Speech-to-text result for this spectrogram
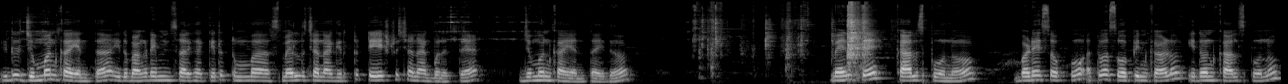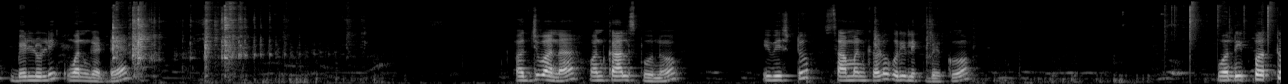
ಇದು ಜುಮ್ಮನ್ಕಾಯಿ ಅಂತ. ಇದು ಬಂಗಡೆ ಮೀನು ಸಾರಿಗೆ ಹಾಕಿದ್ರೆ ತುಂಬ ಸ್ಮೆಲ್ ಚೆನ್ನಾಗಿರುತ್ತೆ ಟೇಸ್ಟು ಚೆನ್ನಾಗಿ ಬರುತ್ತೆ. ಜುಮ್ಮನ್ಕಾಯಿ ಅಂತ ಇದು. ಮೆಂತೆ ಕಾಲು ಸ್ಪೂನು ಬಡೆ ಸೊಪ್ಪು ಅಥವಾ ಸೋಪಿನ ಕಾಳು ಇದೊಂದು ಕಾಲು ಸ್ಪೂನು ಬೆಳ್ಳುಳ್ಳಿ ಒಂದು ಗಡ್ಡೆ ಅಜ್ವಾನ ಒಂದು ಕಾಲು ಸ್ಪೂನು. ಇವಿಷ್ಟು ಸಾಮಾನುಗಳು ಹುರಿಲಿಕ್ಕೆ ಬೇಕು ಒಂದು ಇಪ್ಪತ್ತು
